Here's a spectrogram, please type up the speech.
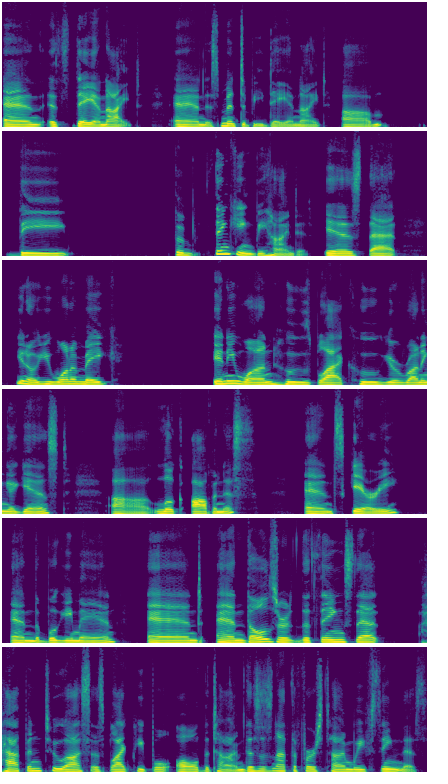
and it's day and night and it's meant to be day and night. Um, the the thinking behind it is that you know you want to make anyone who's black who you're running against uh, look ominous and scary and the boogeyman and and those are the things that happen to us as black people all the time. This is not the first time we've seen this.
